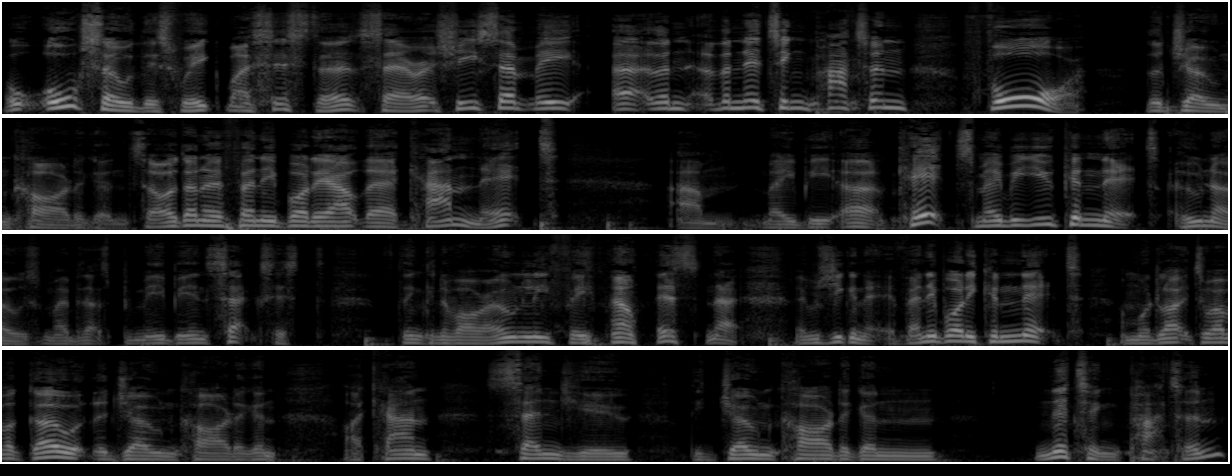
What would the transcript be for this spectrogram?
Also, this week, my sister Sarah she sent me uh, the, the knitting pattern for the Joan cardigan. So I don't know if anybody out there can knit. Um, maybe uh, kits. Maybe you can knit. Who knows? Maybe that's me being sexist, thinking of our only female listener. Maybe she can knit. If anybody can knit and would like to have a go at the Joan cardigan, I can send you the Joan cardigan knitting pattern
